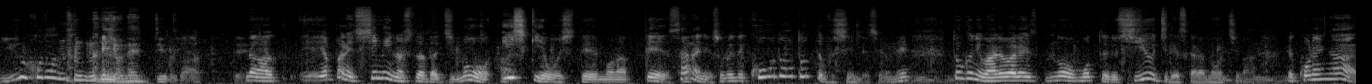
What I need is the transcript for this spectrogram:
言うほどないよねっていうのがあって、だからやっぱり市民の人たちもはい。意識をしてもらって、さらにそれで行動をとってほしいんですよね、うん特に我々の持ってる私有地ですから農地は、うんでこれが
